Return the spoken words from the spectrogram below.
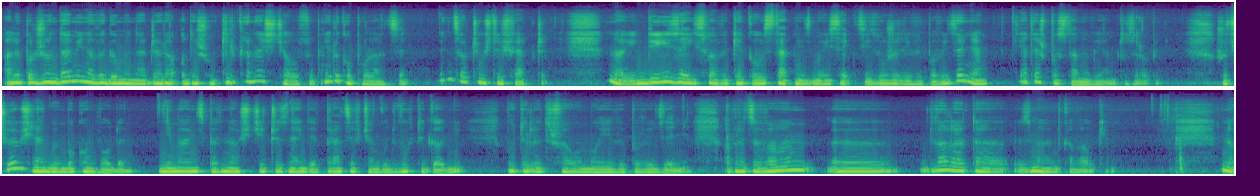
Ale pod rządami nowego menadżera odeszło kilkanaście osób, nie tylko Polacy, więc o czymś to świadczy. No i gdy Iza i Sławek jako ostatni z mojej sekcji złożyli wypowiedzenia, ja też postanowiłam to zrobić. Rzuciłem się na głęboką wodę, nie mając pewności, czy znajdę pracę w ciągu dwóch tygodni, bo tyle trwało moje wypowiedzenie. A pracowałam e, dwa lata z małym kawałkiem. No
